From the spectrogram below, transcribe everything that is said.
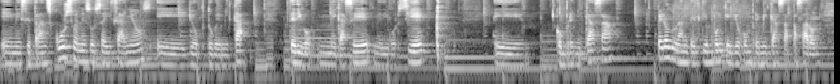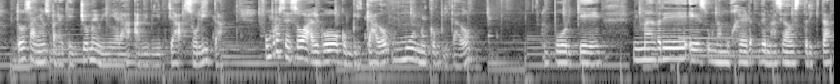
En ese transcurso, en esos 6 años, eh, yo obtuve mi casa. Te digo, me casé, me divorcié. Eh, compré mi casa, pero durante el tiempo en que yo compré mi casa pasaron dos años para que yo me viniera a vivir ya solita. Fue un proceso algo complicado, muy, muy complicado, porque mi madre es una mujer demasiado estricta,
